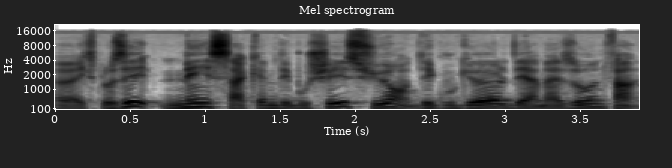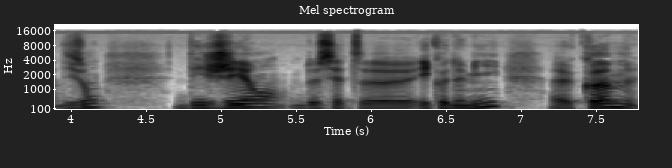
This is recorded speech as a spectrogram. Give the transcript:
a explosé, mais ça a quand même débouché sur des Google, des Amazon, enfin disons des géants de cette euh, économie, euh, comme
